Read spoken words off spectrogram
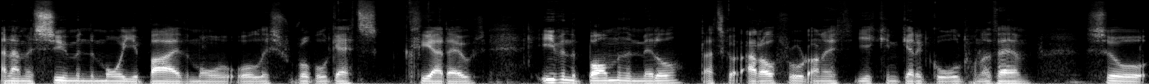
And I'm assuming the more you buy, the more all this rubble gets cleared out. Even the bomb in the middle that's got Adolf wrote on it, you can get a gold one of them. So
